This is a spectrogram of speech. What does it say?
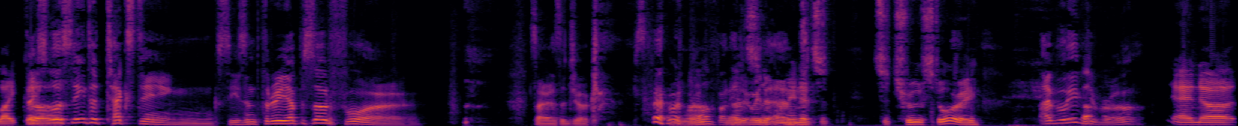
Like Thanks uh, for listening to Texting, Season 3, Episode 4. Sorry, that's a joke. well, Funny that's way to a- I mean it's a, it's a true story. I believe you, bro. and uh,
